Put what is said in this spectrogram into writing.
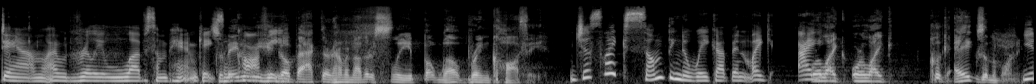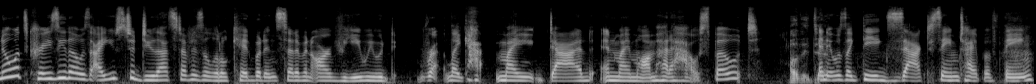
damn, I would really love some pancakes So and maybe coffee. we can go back there and have another sleep, but well, bring coffee Just like something to wake up and like I or like or like cook eggs in the morning. You know what's crazy though is I used to do that stuff as a little kid, but instead of an RV, we would like ha- my dad and my mom had a houseboat. Oh, they did. And it was like the exact same type of thing,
